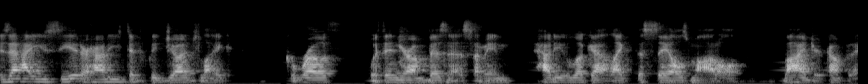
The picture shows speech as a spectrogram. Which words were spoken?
Is that how you see it, or how do you typically judge like growth within your own business? I mean, how do you look at like the sales model behind your company?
